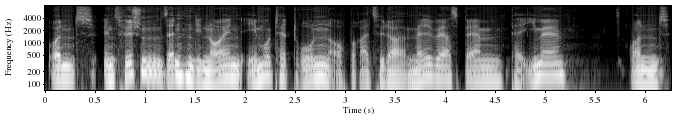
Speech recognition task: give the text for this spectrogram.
Und inzwischen senden die neuen Emotet-Drohnen auch bereits wieder Malware-Spam per E-Mail. Und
